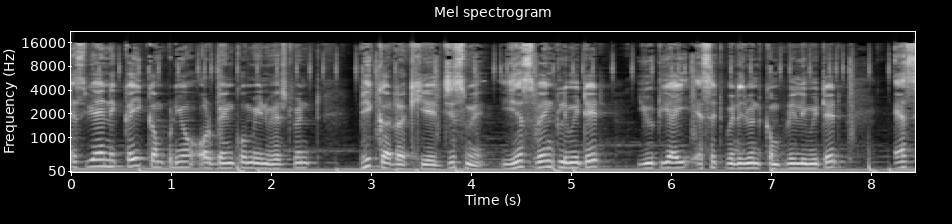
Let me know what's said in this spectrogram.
एस ने कई कंपनियों और बैंकों में इन्वेस्टमेंट भी कर रखी है, जिसमें Yes Bank Limited, UTI Asset Management Company Limited S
